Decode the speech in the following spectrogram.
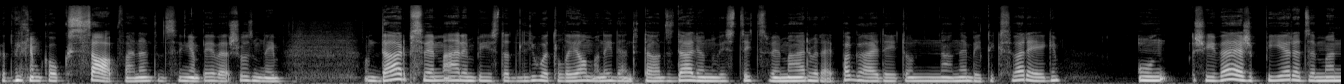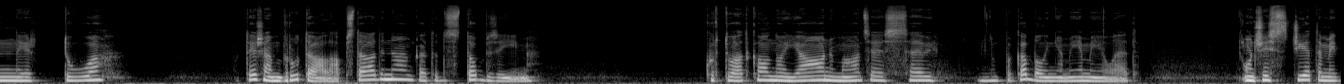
kad viņam kaut kas sāp, vai ne? Tad es viņam pievēršu uzmanību. Un darbs vienmēr ir bijis ļoti liela mana identitātes daļa, un viss cits vienmēr varēja pagaidīt, un nebija tik svarīgi. Un šī vēža pieredze man ir to tiešām brutāli apstādināta, kā tāda stopzīme kur tu atkal no jauna mācies sevi nu, pa gabaliņam iemīlēt. Un šis šķietami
